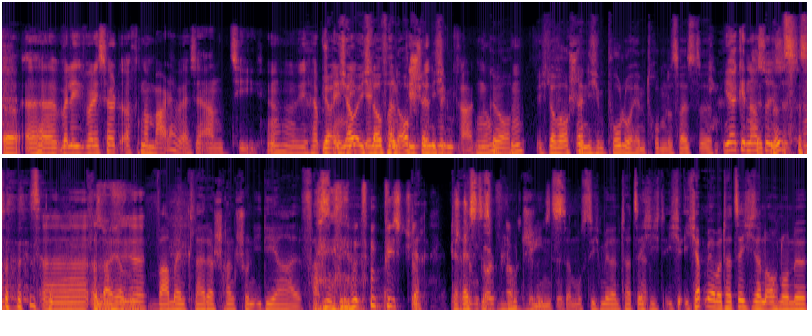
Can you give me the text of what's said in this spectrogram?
Ja. Äh, weil ich weil ich es halt auch normalerweise anziehe. Ja? Ich, ja, ich, ich laufe halt auch ständig im, genau, hm? ich laufe auch ständig im Polohemd rum. Das heißt, äh, ja genau so ist es. äh, also daher war mein Kleiderschrank schon ideal, fast. du bist schon, der, der Rest ist Blue Jeans. Da musste ich mir dann tatsächlich, ich, ich habe mir aber tatsächlich dann auch noch eine,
